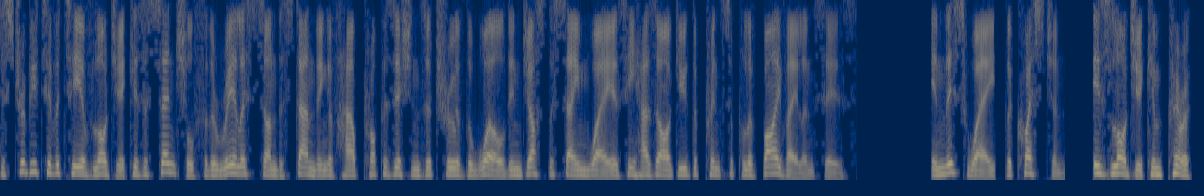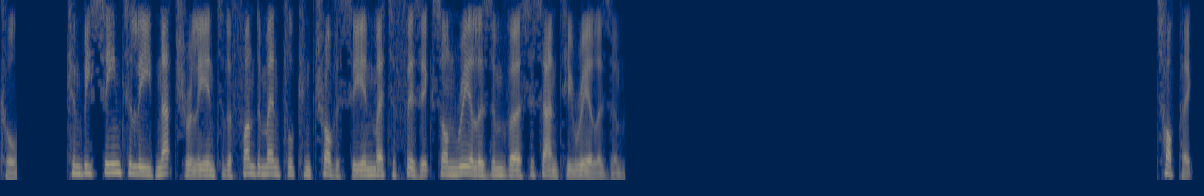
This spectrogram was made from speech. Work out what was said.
Distributivity of logic is essential for the realist's understanding of how propositions are true of the world in just the same way as he has argued the principle of bivalence is. In this way, the question, is logic empirical? can be seen to lead naturally into the fundamental controversy in metaphysics on realism versus anti-realism. Topic:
